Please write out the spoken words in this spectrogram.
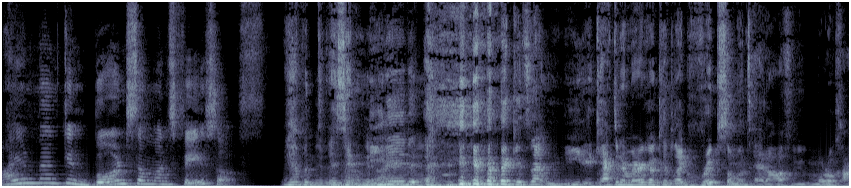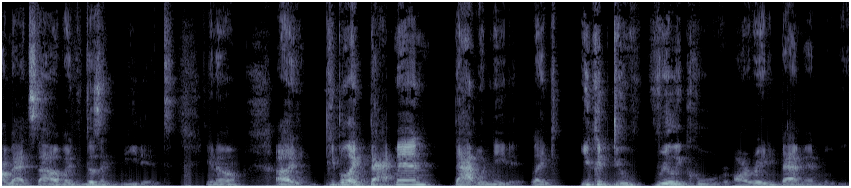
Iron Man can burn someone's face off. Yeah, but is it needed? Like it's not needed. Captain America could like rip someone's head off Mortal Kombat style, but it doesn't need it. You know, uh, people like Batman that would need it. Like you could do really cool R rating Batman movie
